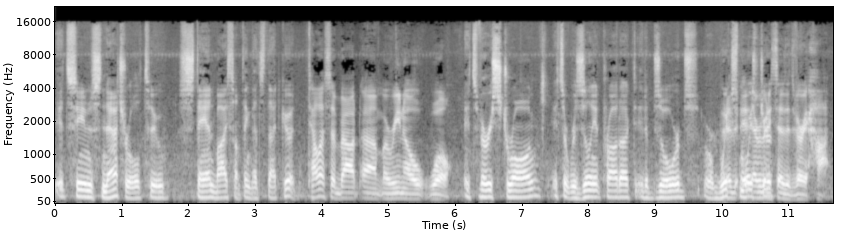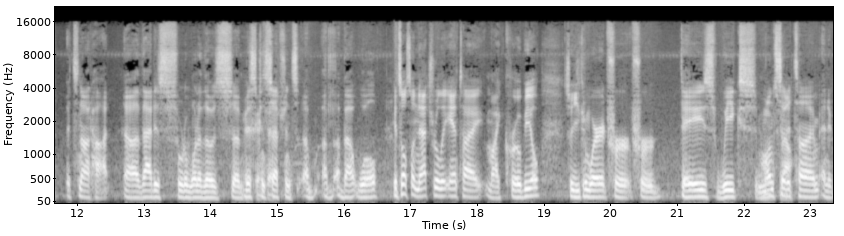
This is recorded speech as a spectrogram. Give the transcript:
it seems natural to stand by something that's that good Tell us about uh, merino wool. it's very strong it's a resilient product it absorbs or wicks It- it- moisture Everybody says it's very hot. It's not hot. Uh, that is sort of one of those uh, misconceptions ab- ab- about wool. It's also naturally antimicrobial, so you can wear it for, for days, weeks, months at a time, and it,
